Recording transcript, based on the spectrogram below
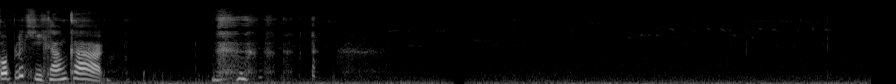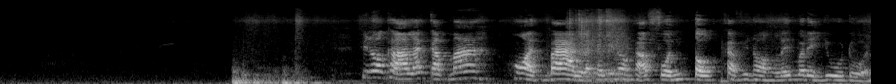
กบหรือขี่ค้างคากพี่น้องคะแล้วกลับมา อดบ้านแล้วค่ะพี่น้องคะฝนตกค่ะพี่น้องเลยบ่ได้อยู่โดน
